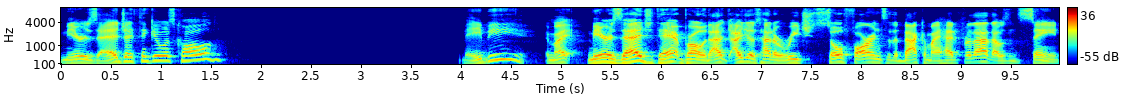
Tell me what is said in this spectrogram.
Mirror's Edge, I think it was called. Maybe. Am I Mirror's Edge? There, bro. That I just had to reach so far into the back of my head for that. That was insane.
